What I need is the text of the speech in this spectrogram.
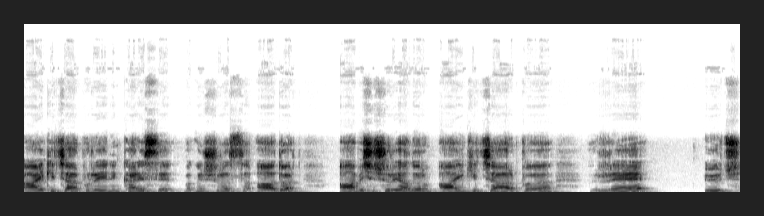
A2 çarpı R'nin karesi. Bakın şurası A4. A5'i şuraya alıyorum. A2 çarpı R3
